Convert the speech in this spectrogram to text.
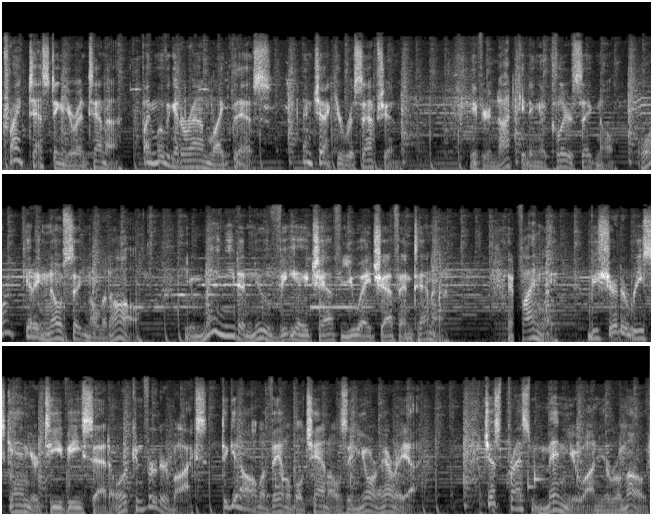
try testing your antenna by moving it around like this and check your reception. If you're not getting a clear signal or getting no signal at all, you may need a new VHF UHF antenna. And finally, be sure to rescan your TV set or converter box to get all available channels in your area. Just press Menu on your remote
